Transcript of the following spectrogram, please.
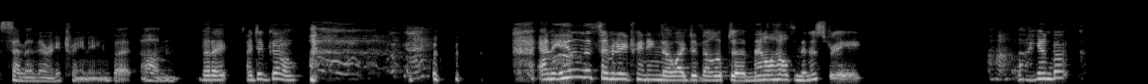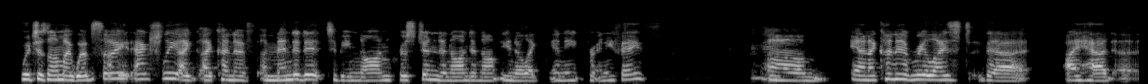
seminary training, but um, but I, I did go. okay. and in the seminary training, though, I developed a mental health ministry uh-huh. handbook which is on my website actually i, I kind of amended it to be non-christian and non-denom you know like any for any faith mm-hmm. um, and i kind of realized that i had uh,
